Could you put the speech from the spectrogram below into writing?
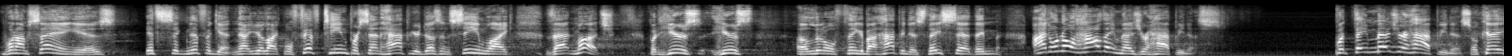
What I'm saying is, it's significant. Now you're like, well, 15% happier doesn't seem like that much. But here's, here's a little thing about happiness. They said, they, I don't know how they measure happiness. but they measure happiness, okay?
